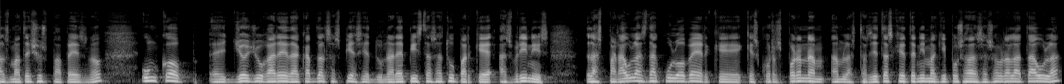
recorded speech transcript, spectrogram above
els mateixos papers, no? Un cop eh, jo jugaré de cap dels espies i et donaré pistes a tu perquè esbrinis les paraules de color verd que, que es corresponen amb, amb les targetes que tenim aquí posades a sobre la taula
